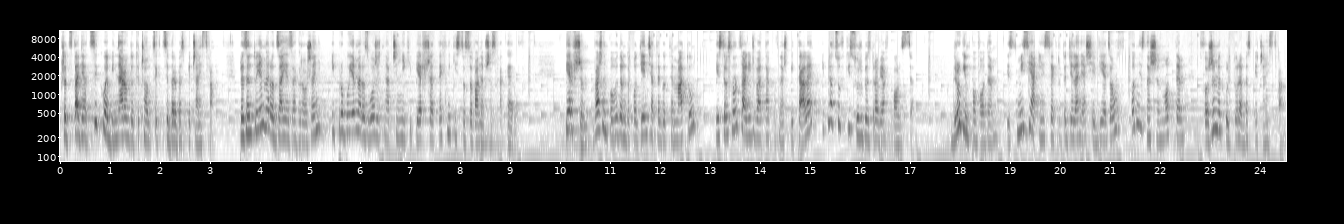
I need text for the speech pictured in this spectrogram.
przedstawia cykl webinarów dotyczących cyberbezpieczeństwa. Prezentujemy rodzaje zagrożeń i próbujemy rozłożyć na czynniki pierwsze techniki stosowane przez hakerów. Pierwszym ważnym powodem do podjęcia tego tematu jest rosnąca liczba ataków na szpitale i placówki służby zdrowia w Polsce. Drugim powodem jest misja INSEC do dzielenia się wiedzą zgodnie z naszym mottem Tworzymy kulturę bezpieczeństwa.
